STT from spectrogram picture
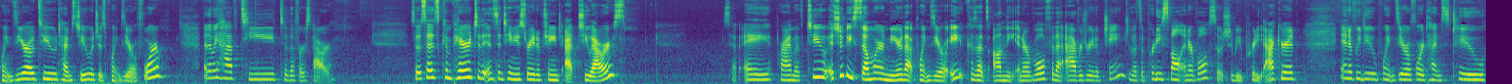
0.02 times 2, which is 0.04. And then we have t to the first power. So it says compared to the instantaneous rate of change at two hours. So A prime of 2, it should be somewhere near that 0.08 because that's on the interval for that average rate of change. And that's a pretty small interval, so it should be pretty accurate. And if we do 0.04 times 2,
